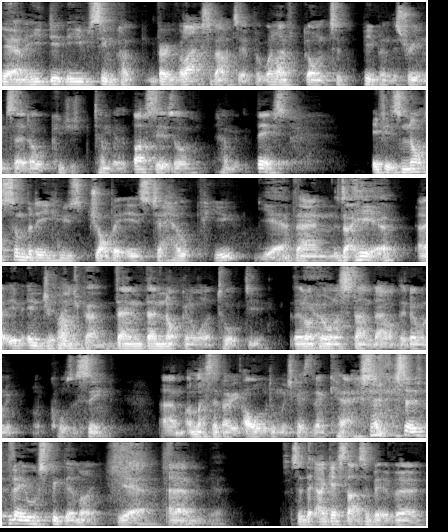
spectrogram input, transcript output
Yeah. And he did, he seemed very relaxed about it. But when I've gone to people in the street and said, oh, could you tell me where the bus is or help me with this? If it's not somebody whose job it is to help you, yeah then is that here uh, in in Japan, In Japan. then they're not going to want to talk to you. They're not Yeah. going to want to stand out. They don't want to cause a scene. Um, unless they're very old, in which case they don't care. So, so they will speak their mind. Yeah. Um, yeah. So th- I guess that's a bit of a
